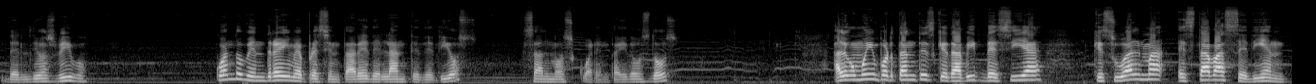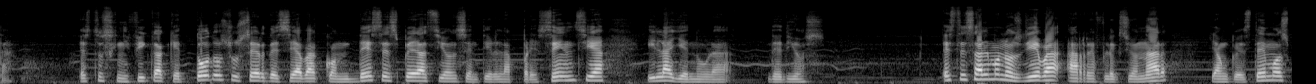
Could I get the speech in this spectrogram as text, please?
del Dios vivo. ¿Cuándo vendré y me presentaré delante de Dios? Salmos 42.2. Algo muy importante es que David decía que su alma estaba sedienta, esto significa que todo su ser deseaba con desesperación sentir la presencia y la llenura de Dios. Este salmo nos lleva a reflexionar y aunque estemos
